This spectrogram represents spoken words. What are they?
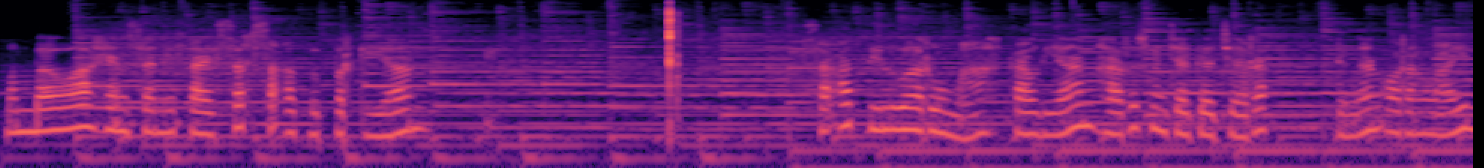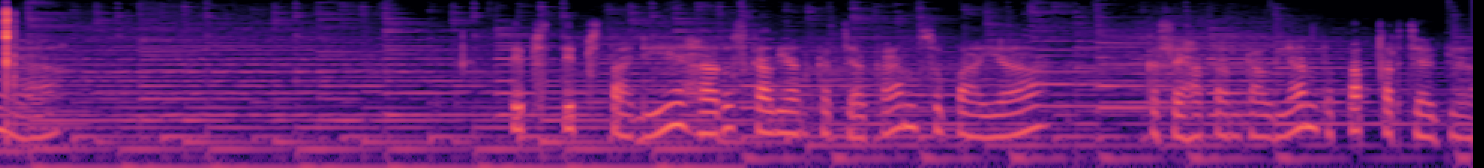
Membawa hand sanitizer saat bepergian. Saat di luar rumah, kalian harus menjaga jarak dengan orang lain ya. Tips-tips tadi harus kalian kerjakan supaya kesehatan kalian tetap terjaga.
